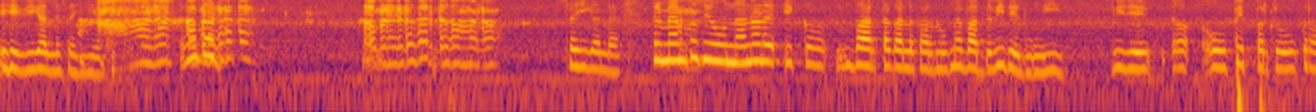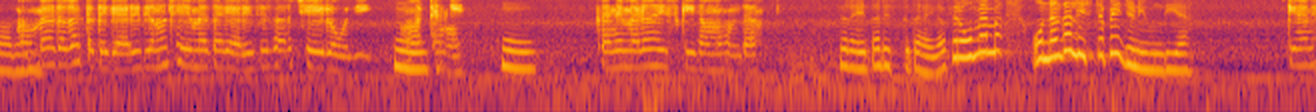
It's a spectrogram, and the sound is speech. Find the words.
ਇਹ ਵੀ ਗੱਲ ਸਹੀ ਹੈ। ਹਾਂ ਨਾ ਆਪਣਾ ਕਿਹੜਾ ਘਰ- ਆਪਣਾ ਕਿਹੜਾ ਘਰ ਦਾ ਕੰਮ ਆ ਨਾ? ਸਹੀ ਗੱਲ ਹੈ। ਫਿਰ ਮੈਮ ਤੁਸੀਂ ਉਹਨਾਂ ਨਾਲ ਇੱਕ ਵਾਰ ਤਾਂ ਗੱਲ ਕਰ ਲਓ ਮੈਂ ਵੱਧ ਵੀ ਦੇ ਦੂੰਗੀ। ਵੀ ਜੇ ਅ, ਉਹ ਪੇਪਰ ਚੋਂ ਉਹ ਕਰਾ ਹਾਂ, ਦੇਣ ਮੈਂ ਤਾਂ ਘੱਟ ਤੇ ਕਹਿ ਰਹੀ ਸੀ ਉਹਨੂੰ 6 ਮੈਂ ਤਾਂ ਕਹਿ ਰਹੀ ਸੀ ਸਰ 6 ਲਓ ਜੀ ਹੂੰ। 8 ਨਹੀਂ ਹੂੰ। ਕਹਿੰਦੇ ਮੈਡਮ ਰਿਸਕੀ ਕੰਮ ਹੁੰਦਾ। ਫਿਰ ਇਹ ਤਾਂ ਰਿਸਕ ਤਾਂ ਹੈਗਾ। ਫਿਰ ਉਹ ਮੈਮ ਉਹਨਾਂ ਦਾ ਲਿਸਟ ਭੇਜਣੀ ਹੁੰਦੀ ਹੈ। ਕਿਹਨਾਂ ਨੇ?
